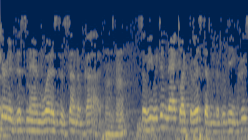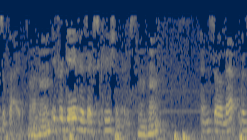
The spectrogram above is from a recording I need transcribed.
Surely this man was the Son of God. Mm-hmm. So he didn't act like the rest of them that were being crucified. Mm-hmm. He forgave his executioners. Mm-hmm. And so that was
